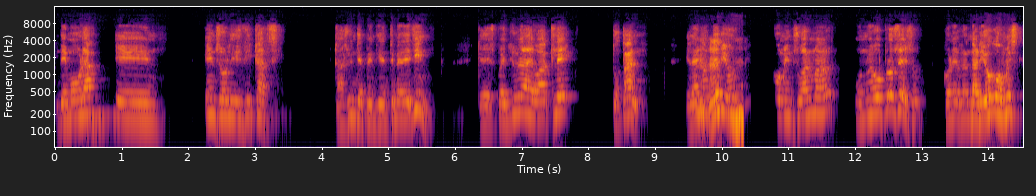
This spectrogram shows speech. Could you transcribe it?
demora en, en solidificarse. Caso Independiente Medellín, que después de una debacle total el año anterior comenzó a armar un nuevo proceso con el Darío Gómez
